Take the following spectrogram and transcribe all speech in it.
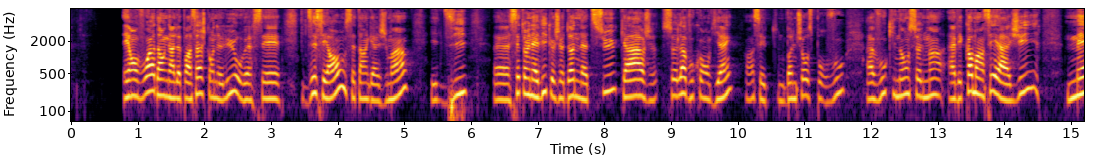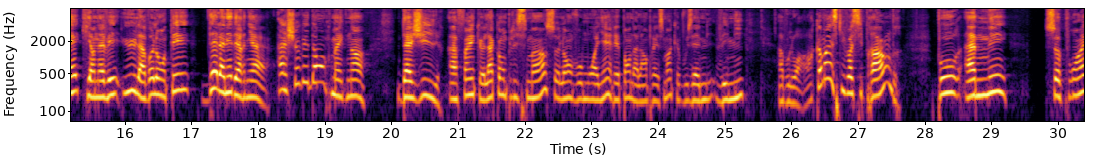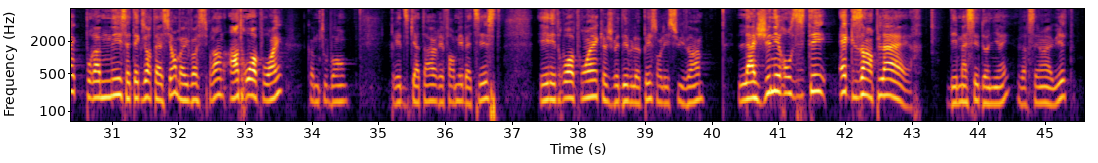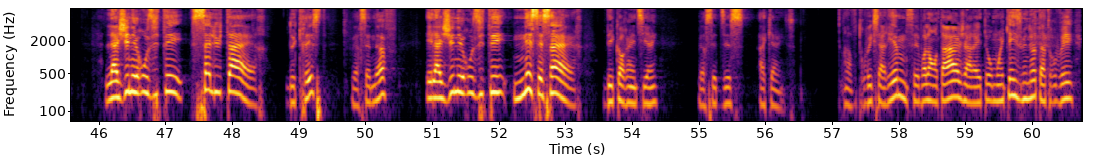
et on voit donc dans le passage qu'on a lu au verset 10 et 11 cet engagement. Il dit, euh, c'est un avis que je donne là-dessus, car cela vous convient, hein, c'est une bonne chose pour vous, à vous qui non seulement avez commencé à agir, mais qui en avez eu la volonté dès l'année dernière. Achevez donc maintenant d'agir afin que l'accomplissement, selon vos moyens, réponde à l'empressement que vous avez mis à vouloir. Alors comment est-ce qu'il va s'y prendre pour amener ce point pour amener cette exhortation, ben, il va s'y prendre en trois points, comme tout bon prédicateur réformé baptiste. Et les trois points que je vais développer sont les suivants. La générosité exemplaire des Macédoniens, versets 1 à 8. La générosité salutaire de Christ, verset 9. Et la générosité nécessaire des Corinthiens, versets 10 à 15. Vous trouvez que ça rime, c'est volontaire. J'ai arrêté au moins 15 minutes à trouver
